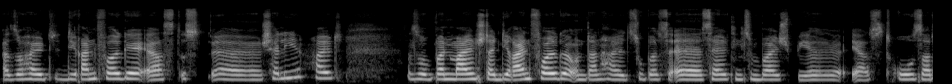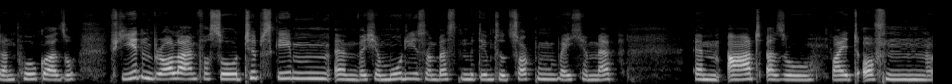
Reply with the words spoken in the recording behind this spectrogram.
Also halt die Reihenfolge, erst ist äh, Shelly halt. Also bei Meilenstein die Reihenfolge und dann halt super äh, selten zum Beispiel erst Rosa, dann Poker. Also für jeden Brawler einfach so Tipps geben, ähm, welcher Modi ist am besten mit dem zu zocken, welche Map, ähm, Art, also weit offen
